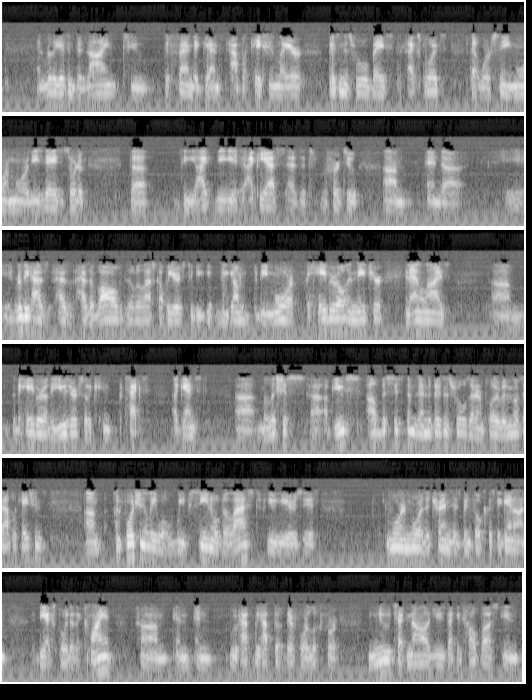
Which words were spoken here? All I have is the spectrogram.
and really isn't designed to defend against application layer, business rule based exploits that we're seeing more and more these days. It's sort of the the, I, the IPS as it's referred to, um, and uh, it really has, has has evolved over the last couple of years to be become to be more behavioral in nature and analyze um, the behavior of the user so it can protect against uh, malicious uh, abuse of the systems and the business rules that are employed within those applications. Um, unfortunately, what we've seen over the last few years is more and more the trend has been focused again on the exploit of the client, um, and and we have we have to therefore look for new technologies that can help us in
